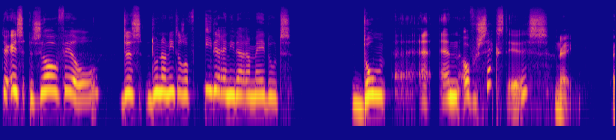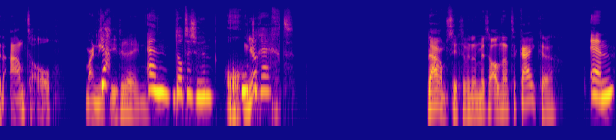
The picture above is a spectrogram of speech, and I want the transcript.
Er is zoveel. Dus doe nou niet alsof iedereen die daaraan meedoet dom eh, en oversext is. Nee, een aantal, maar niet Ja. iedereen. En dat is hun goed Ja. recht. Daarom zitten we er met z'n allen naar te kijken. En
